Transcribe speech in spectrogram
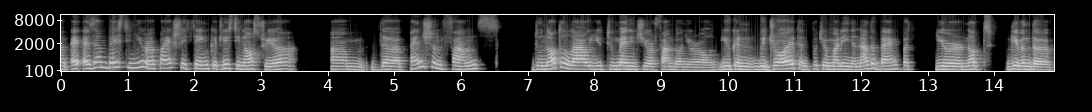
um, as I'm based in Europe, I actually think, at least in Austria, um, the pension funds do not allow you to manage your fund on your own. You can withdraw it and put your money in another bank, but you're not given the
